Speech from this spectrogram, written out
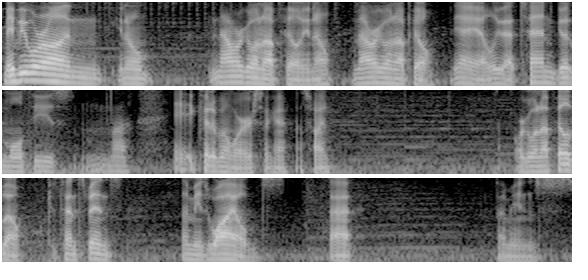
Maybe we're on, you know, now we're going uphill, you know? Now we're going uphill. Yeah, yeah, look at that. 10 good multis. Nah, it could have been worse. Okay, that's fine. We're going uphill, though, because 10 spins. That means wilds. That, that means...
